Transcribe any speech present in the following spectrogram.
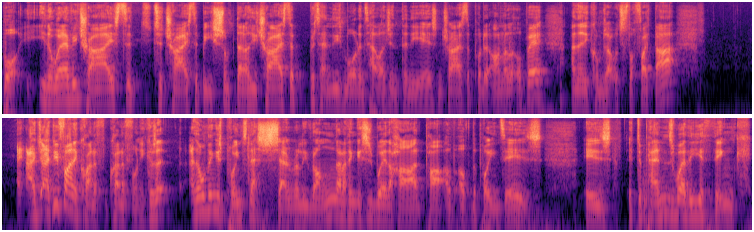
But you know, whenever he tries to to tries to be something else, he tries to pretend he's more intelligent than he is, and tries to put it on a little bit, and then he comes out with stuff like that. I, I, I do find it kind of kind of funny because I, I don't think his point's necessarily wrong, and I think this is where the hard part of, of the point is. Is it depends whether you think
